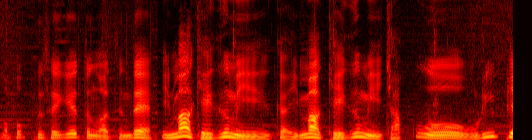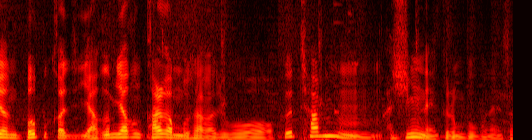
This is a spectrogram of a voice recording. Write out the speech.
뭐, buff 3개였던 것 같은데, 인마 개금이, 그니까, 인마 개금이 자꾸 우리 편 buff까지 야금야금 갉아무사가지고, 그 참 아쉽네, 그런 부분에서.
